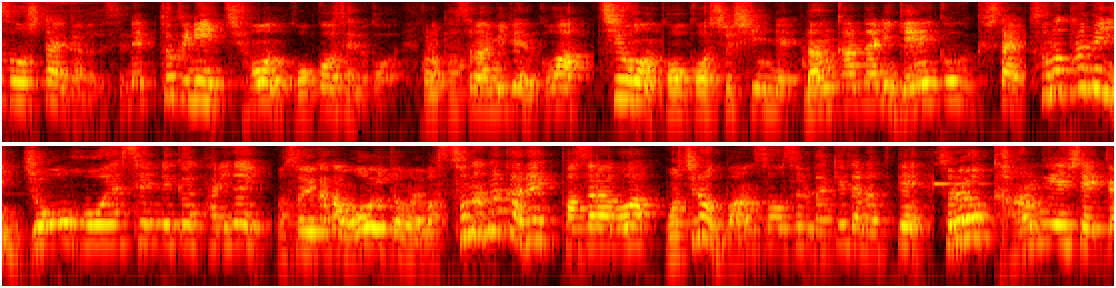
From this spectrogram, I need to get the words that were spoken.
走したいからですよね。特に地方の高校生の子、このパスラー見てる子は、地方の高校出身で難関なり現役合格したい。そのために情報や戦略が足りない。まあ、そういう方も多いと思います。その中で、パスラボはもちろん伴走するだけじゃなくて、それを還元していく。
